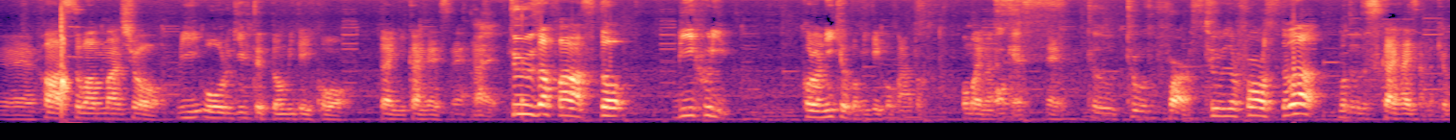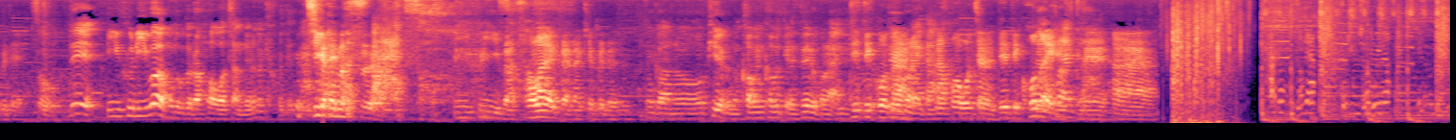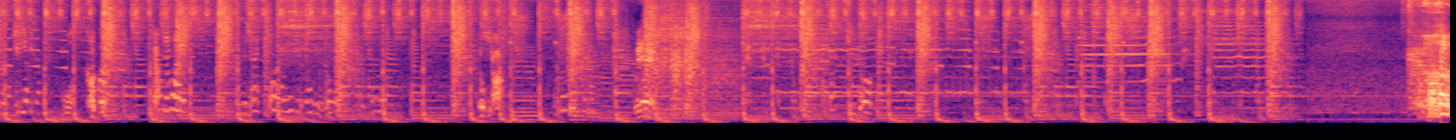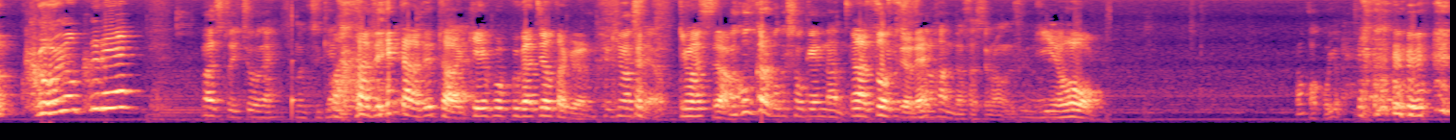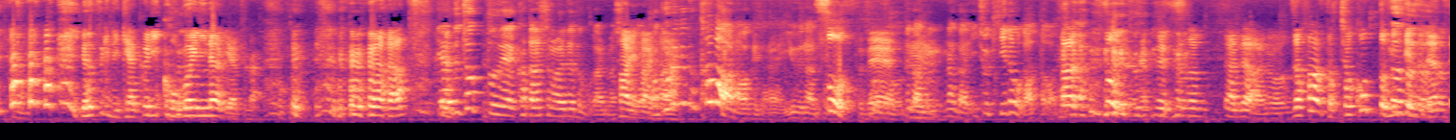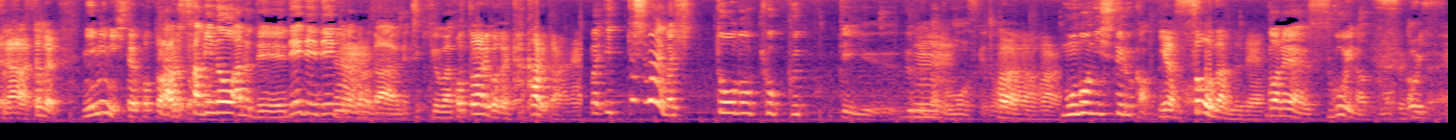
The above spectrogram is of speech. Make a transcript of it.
えー、ファーストワンマンショー We All Gifted を見ていこう。第2回目ですね、はい。To the First Be Free この2曲を見ていこうかなと思います。OK ですえ。To, to the first ー To the First はもともとスカイハイさんの曲で。そう。で Be Free はもともとラファワチャンネルの曲で。違います。あそう。Be Free は爽やかな曲で。なんかあのピエロの仮面かぶってる出てこない。出てこない。出てこないかラファオちゃん出てこないですね。はいかっこよくね？まあちょっと一応ねまあ受験。あ出た出た、はい。K-POP ガチオタク。来ましたよ。来ましまあたここから僕初見なんであそうっすよね。判断させてもらうんですけどいやもなんかかっこいいよね。う 良すぎて逆に小声になるやつだ。いやでちょっとね語らせてもらいたいところがありまして、はいはいはい。まあ、これ結構カバーなわけじゃない言うなそうっすね。そうそう。てか、うん。なんか一応聞いたことあったわ。あそうですね。でそのあれだあのザ・ファーストちょこっと見てるのであったら多分耳にしたことはあるサビのあのででででってところがめっちゃ聞き終わって、断ることにかかるからね。まあ、言ってしまえば人の曲っていう部分だと思うんですけど、はいはいはものにしてる感いいやそうなんだね。がねすごいなと思ったんすだよごいっすよね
